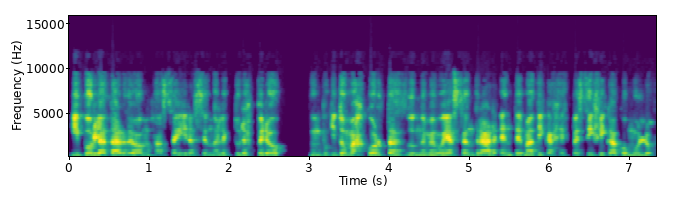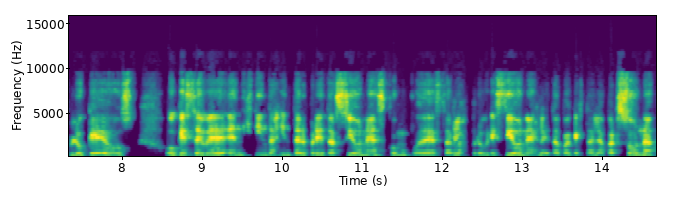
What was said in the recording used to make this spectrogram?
y por la tarde vamos a seguir haciendo lecturas, pero un poquito más cortas, donde me voy a centrar en temáticas específicas como los bloqueos o que se ve en distintas interpretaciones, como puede ser las progresiones, la etapa que está la persona,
